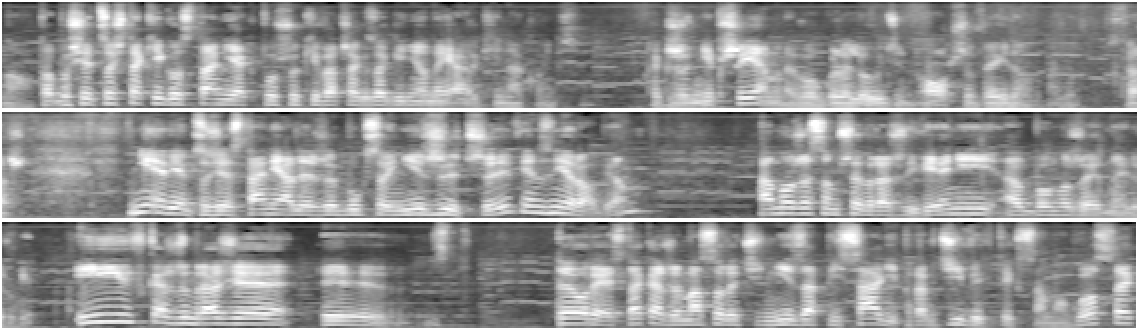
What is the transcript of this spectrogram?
No, to bo się coś takiego stanie jak poszukiwaczach zaginionej arki na końcu. Także nieprzyjemne w ogóle ludzie, oczy wyjdą, strasznie. Nie wiem, co się stanie, ale że Bóg sobie nie życzy, więc nie robią. A może są przewrażliwieni, albo może jedno i drugie. I w każdym razie yy, Teoria jest taka, że masoreci nie zapisali prawdziwych tych samogłosek,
